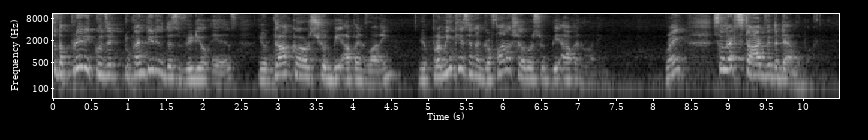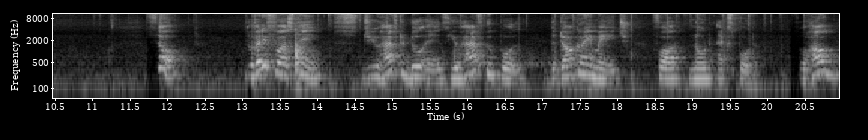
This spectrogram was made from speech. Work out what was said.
So the prerequisite to continue this video is your Docker should be up and running. Your Prometheus and a Grafana server should be up and running, right? So let's start with the demo part. So the very first thing you have to do is you have to pull the Docker image for node exporter. So how,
